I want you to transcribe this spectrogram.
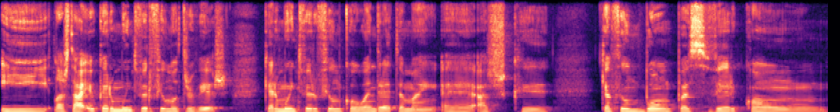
E lá está, eu quero muito ver o filme outra vez, quero muito ver o filme com o André também. Uh, acho que, que é um filme bom para se ver com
